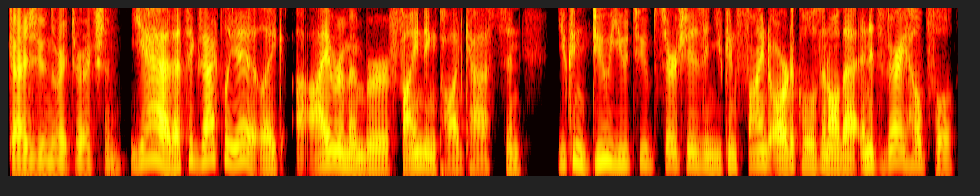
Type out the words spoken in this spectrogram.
guide you in the right direction Yeah, that's exactly it. Like I I remember finding podcasts and you can do YouTube searches and you can find articles and all that and it's very helpful.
